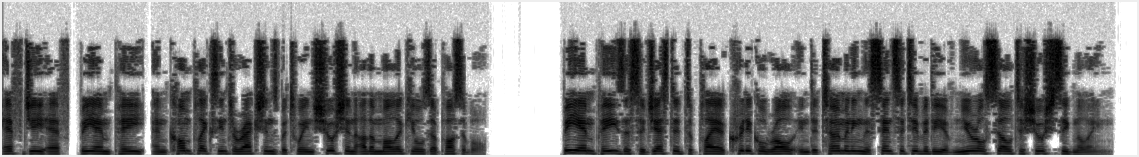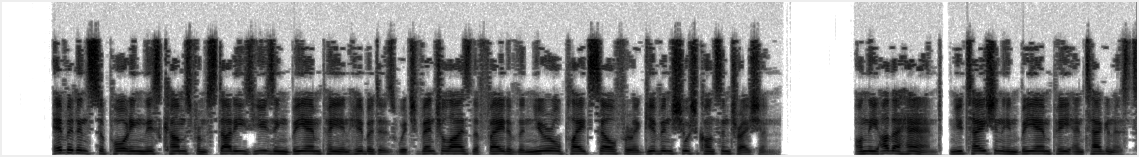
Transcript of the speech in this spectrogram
FGF, BMP, and complex interactions between shush and other molecules are possible. BMPs are suggested to play a critical role in determining the sensitivity of neural cell to shush signaling. Evidence supporting this comes from studies using BMP inhibitors which ventralize the fate of the neural plate cell for a given shush concentration. On the other hand, mutation in BMP antagonists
